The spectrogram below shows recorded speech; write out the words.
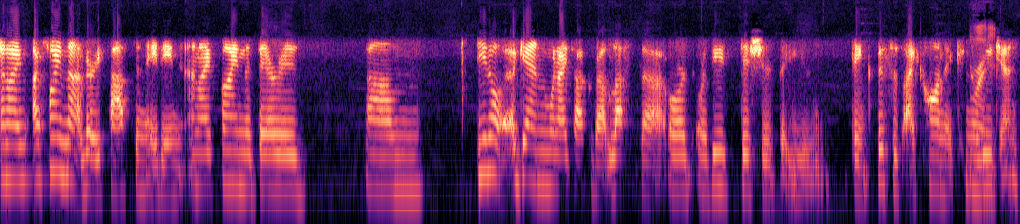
And I, I find that very fascinating. And I find that there is, um, you know, again, when I talk about lefse or, or these dishes that you think this is iconic Norwegian,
